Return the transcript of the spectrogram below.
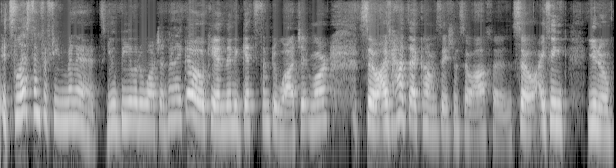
it's less than 15 minutes. You'll be able to watch it. And they're like, oh, okay. And then it gets them to watch it more. So I've had that conversation so often. So I think, you know,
